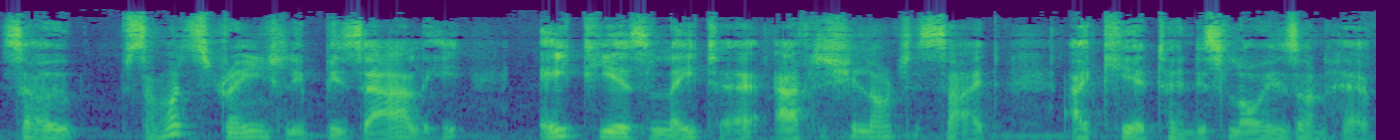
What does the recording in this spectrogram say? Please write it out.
So, somewhat strangely, bizarrely, Eight years later, after she launched the site, IKEA turned its lawyers on her,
